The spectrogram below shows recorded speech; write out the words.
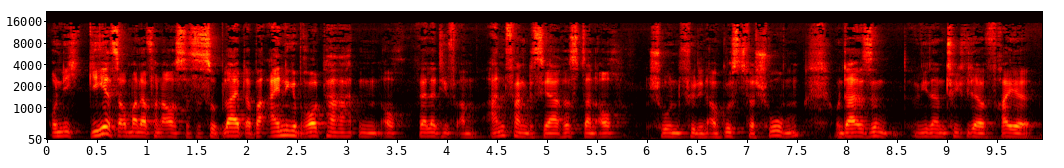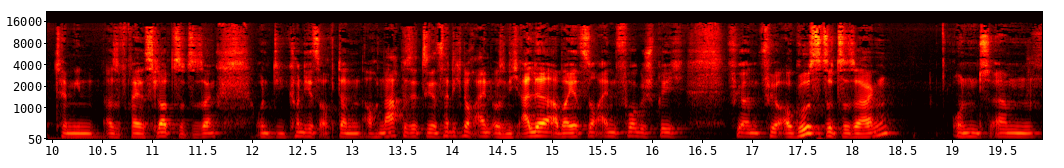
und ich gehe jetzt auch mal davon aus, dass es so bleibt, aber einige Brautpaare hatten auch relativ am Anfang des Jahres dann auch schon für den August verschoben. Und da sind wieder natürlich wieder freie Termin, also freie Slots sozusagen. Und die konnte ich jetzt auch dann auch nachbesetzen. Jetzt hatte ich noch einen, also nicht alle, aber jetzt noch ein Vorgespräch für, für August sozusagen. Und ähm,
